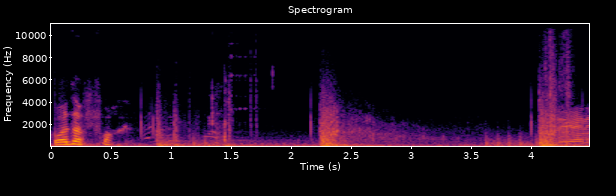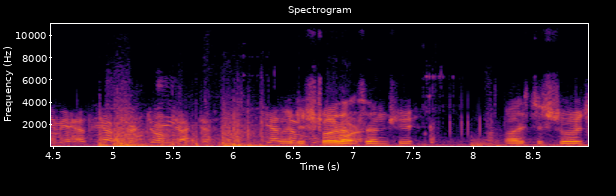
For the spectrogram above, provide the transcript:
What the fuck? The enemy has captured two objectives. Get Wait, them destroy that sentry. Oh, it's destroyed.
